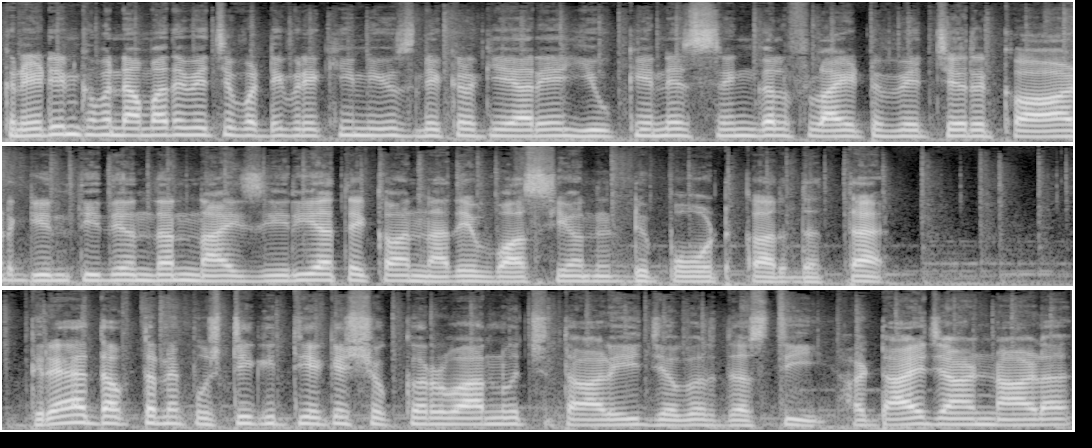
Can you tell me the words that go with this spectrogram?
ਕੈਨੇਡੀਅਨ ਖਬਰਨਾਮਾ ਦੇ ਵਿੱਚ ਵੱਡੀ ਬ੍ਰੇਕਿੰਗ ਨਿਊਜ਼ ਨਿਕਲ ਕੇ ਆ ਰਹੀ ਹੈ। ਯੂਕੇ ਨੇ ਸਿੰਗਲ ਫਲਾਈਟ ਵਿੱਚ ਰਿਕਾਰਡ ਗਿਣਤੀ ਦੇ ਅੰਦਰ ਨਾਈਜੀਰੀਆ ਤੇ ਕਾਨਾ ਦੇ ਵਾਸੀਆਂ ਨੂੰ ਡਿਪੋਰਟ ਕਰ ਦਿੱਤਾ ਹੈ। ਗ੍ਰਹਿ ਦਫ਼ਤਰ ਨੇ ਪੁਸ਼ਟੀ ਕੀਤੀ ਹੈ ਕਿ ਸ਼ੁੱਕਰਵਾਰ ਨੂੰ 44 ਜ਼ਬਰਦਸਤੀ ਹਟਾਏ ਜਾਣ ਨਾਲ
